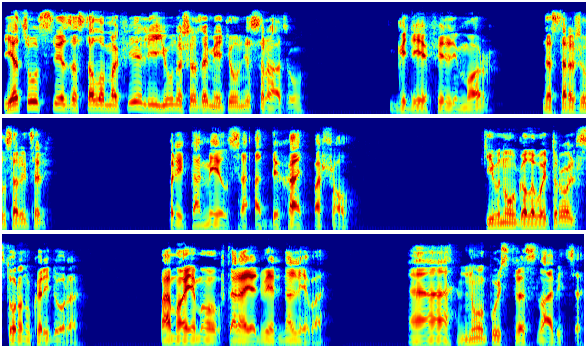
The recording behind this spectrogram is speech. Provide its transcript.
и отсутствие за столом Офелии юноша заметил не сразу. — Где Филимор? — насторожился рыцарь. Притомился, отдыхать пошел. Кивнул головой тролль в сторону коридора. По-моему, вторая дверь налево. А, ну пусть расслабится,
